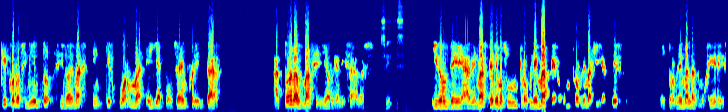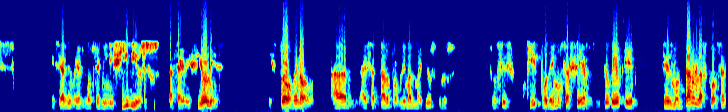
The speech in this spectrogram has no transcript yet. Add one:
qué conocimiento, sino además en qué forma ella podrá enfrentar a todas las mafias ya organizadas. Sí, sí. Y donde además tenemos un problema, pero un problema gigantesco, el problema de las mujeres que sean los feminicidios, las agresiones. Esto, bueno, ha, ha desatado problemas mayúsculos. Entonces, ¿qué podemos hacer? Yo veo que se desmontaron las cosas,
